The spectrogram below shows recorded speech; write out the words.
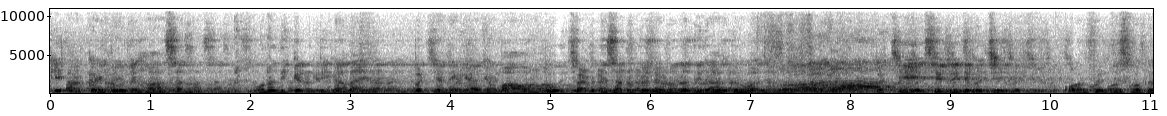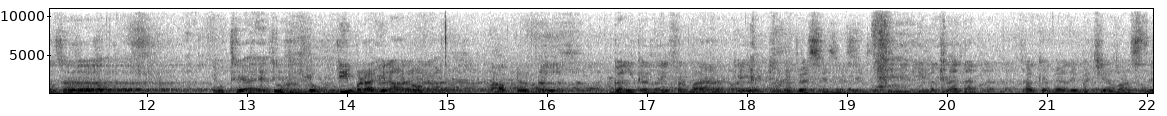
ਕਿ ਆਕਾ ਹੀ ਦੋ ਜਹਾਨ ਸਨ ਉਹਨਾਂ ਦੀ ਗਾਰੰਟੀ ਨਾਲ ਆਏ ਬੱਚਿਆਂ ਨੇ ਕਿਹਾ ਕਿ ਮਾਂ ਹੁਣ ਦੁੱਧ ਛੱਡ ਦੇ ਸਾਨੂੰ ਪਹਿਲੇ ਉਹਨਾਂ ਦਾ ਦੀਦਾਰ ਕਰਵਾ ਜਾ ਬੱਚੇ ਸਿਰਰੀ ਦੇ ਬੱਚੇ ਉੱਥੇ ਆਏ ਤੇ ਯਹੂਦੀ ਬੜਾ ਹੈਰਾਨ ਹੋ ਗਿਆ ਆਪਨੇ ਉਹਨਾਂ ਨਾਲ ਗੱਲ ਕਰਨ ਲਈ ਫਰਮਾਇਆ ਕਿ ਕਿੰਨੇ ਪੈਸੇ ਮਿਲੇ ਕਿੰਨੀ ਕੀਮਤ ਲੈਣਾ ਤਾਂ ਕਿ ਮੈਂ ਉਹਦੇ ਬੱਚਿਆਂ ਵਾਸਤੇ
